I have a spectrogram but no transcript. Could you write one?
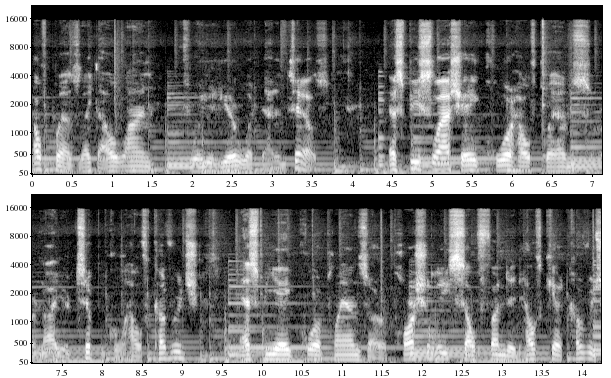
Health plans, I'd like to outline for you here what that entails. SB slash A core health plans are not your typical health coverage. SBA core plans are a partially self funded healthcare coverage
